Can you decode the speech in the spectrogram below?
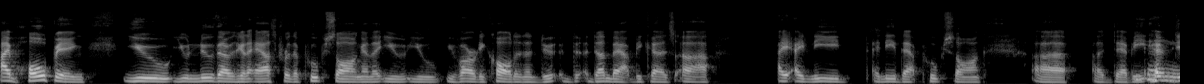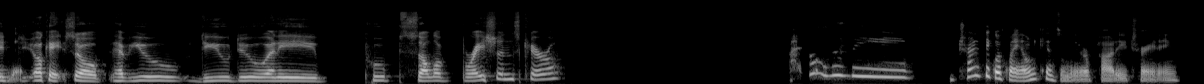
I'm hoping you, you knew that I was going to ask for the poop song, and that you, you, you've already called and do, done that because, uh, I, I need I need that poop song. Uh, uh Debbie, have, did okay? So have you? Do you do any poop celebrations, Carol? I don't really. I'm trying to think with my own kids when we were potty training.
